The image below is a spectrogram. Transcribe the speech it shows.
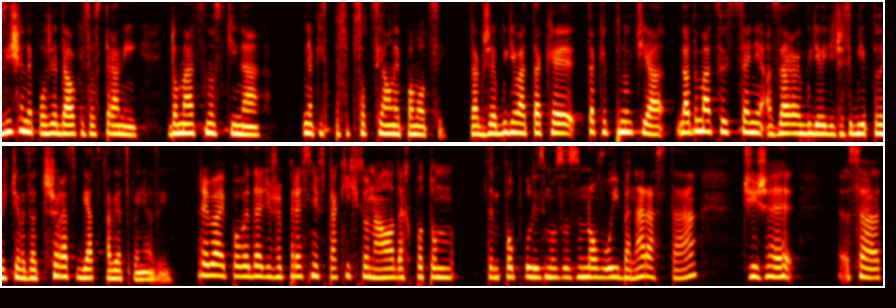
zvýšené požiadavky zo strany domácnosti na nejaký spôsob sociálnej pomoci. Takže bude mať také, také pnutia na domácej scéne a zároveň bude vedieť, že si bude požičiavať za čoraz viac a viac peňazí. Treba aj povedať, že presne v takýchto náladách potom ten populizmus znovu iba narastá, čiže sa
